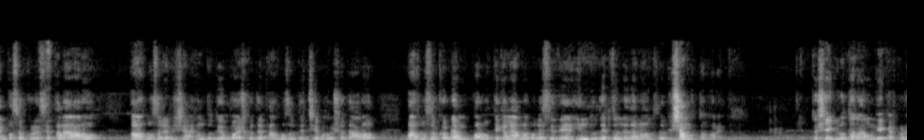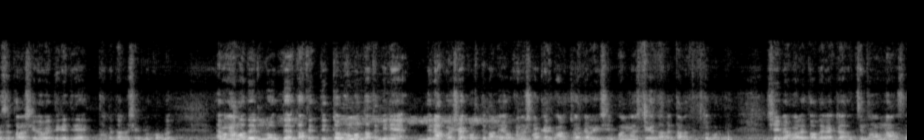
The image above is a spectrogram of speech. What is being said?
এক বছর করেছে। তারা আরও পাঁচ বছরের ভিসা এখন যদিও বয়স্কদের পাঁচ বছর দিচ্ছে, ভবিষ্যতে আরও পাঁচ বছর করবে। এবং পরবর্তীকালে আমরা বলেছি যে হিন্দুদের জন্য যেন অন্তত ভিসা মুক্ত করে। তো সেইগুলো তারা অঙ্গীকার করেছে, তারা সেভাবে ধীরে ধীরে ধাপে ধাপে সেগুলো করবে। এবং আমাদের লোকদের যাতে তীর্থ ভ্রমণ যাতে বিনা বিনা পয়সা করতে পারে, ওখানে সরকারি, ভারত সরকার এসে বাংলাদেশ থেকে যাবে, তারা তীর্থ করবে। সেই ব্যাপারে তাদের একটা চিন্তা ভাবনা আছে।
